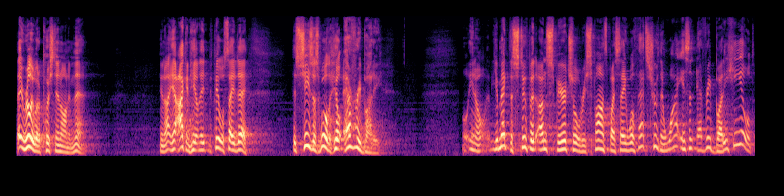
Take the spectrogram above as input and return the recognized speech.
They really would have pushed in on him then. You know, yeah, I can heal. People say today, it's Jesus' will to heal everybody. Well, you know, you make the stupid, unspiritual response by saying, well, if that's true, then why isn't everybody healed?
